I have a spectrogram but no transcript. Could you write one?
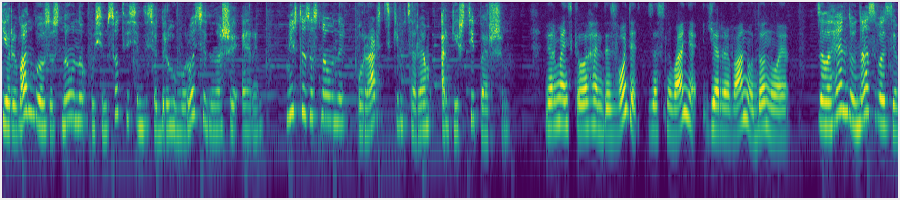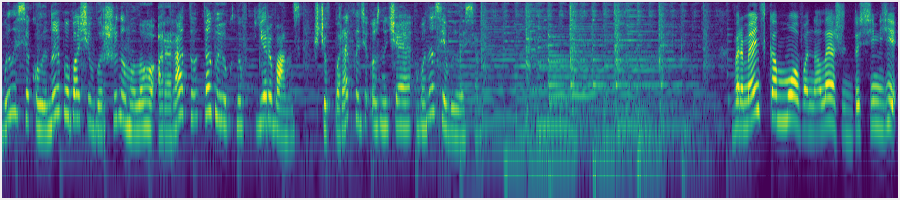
Єреван було засновано у 782 році до нашої ери. Місто засноване урартським царем Аргішті І. Вірменські легенди зводять заснування Єревану до Ноя. За легендою, назва з'явилася, коли Ной побачив вершину малого Арарату та вигукнув Єрванс, що в перекладі означає вона з'явилася. Вірменська мова належить до сім'ї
